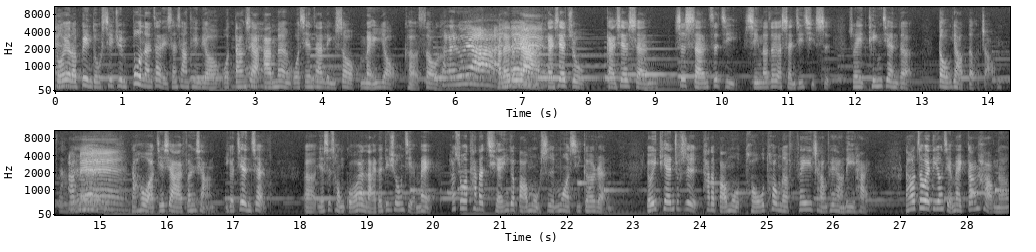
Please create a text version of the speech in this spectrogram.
所有的病毒细菌不能在你身上停留。我当下阿门，我现在领受没有咳嗽了。哈利路亚，哈利路亚！感谢主，感谢神，是神自己行了这个神迹启示，所以听见的都要得着。阿门。然后我接下来分享一个见证，呃，也是从国外来的弟兄姐妹，他说他的前一个保姆是墨西哥人，有一天就是他的保姆头痛的非常非常厉害，然后这位弟兄姐妹刚好呢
